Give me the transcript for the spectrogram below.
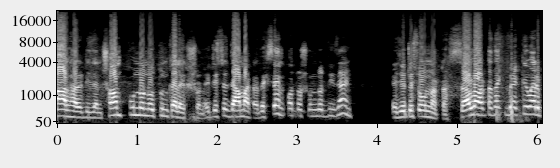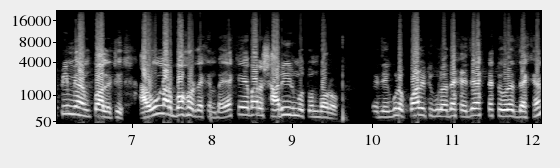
মালহারি ডিজাইন সম্পূর্ণ নতুন কালেকশন এটা হচ্ছে জামাটা, দেখছেন কত সুন্দর ডিজাইন এই যেটা হচ্ছে ওনারটা। সালোয়ারটা থাকবে একেবারে প্রিমিয়াম কোয়ালিটি আর ওনার বহর দেখেন ভাই, একেবারে শাড়ির মতন বড়। এই যেগুলো কোয়ালিটি গুলো দেখাই, যে একটা করে দেখেন,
